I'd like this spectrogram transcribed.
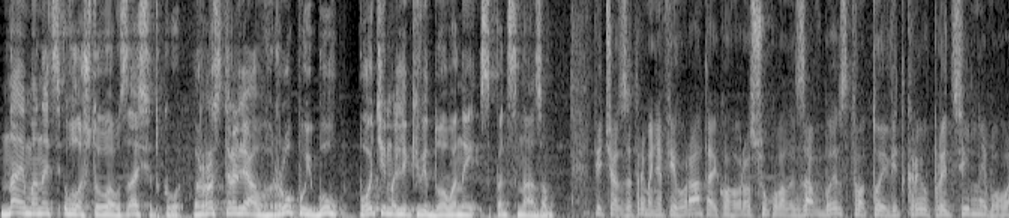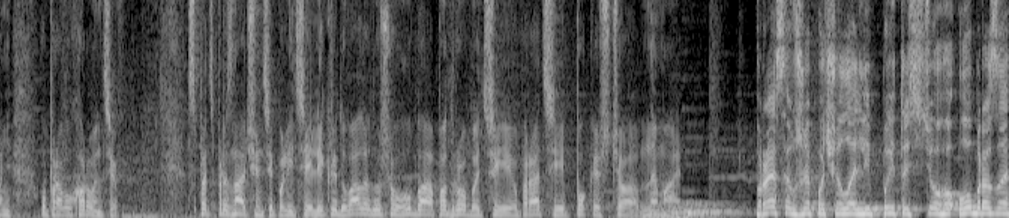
Найманець влаштував засідку, розстріляв групу і був потім ліквідований спецназом. Під час затримання фігуранта, якого розшукували за вбивство, той відкрив прицільний вогонь у правоохоронців. Спецпризначенці поліції ліквідували душогуба. Подробиць цієї операції поки що немає. Преса вже почала ліпити з цього образа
